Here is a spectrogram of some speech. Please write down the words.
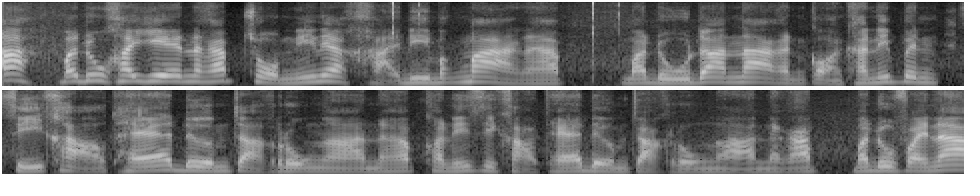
อะมาดูคาเยนนะครับโฉมนี้เนี่ยขายดีมากๆนะครับมาดูด้านหน้ากันก่อน คันนี้เป็นสีขาวแท้เดิมจากโรงงานนะครับ คันนี้สีขาวแท้เดิมจากโรงงานนะครับ มาดูไฟหน้า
